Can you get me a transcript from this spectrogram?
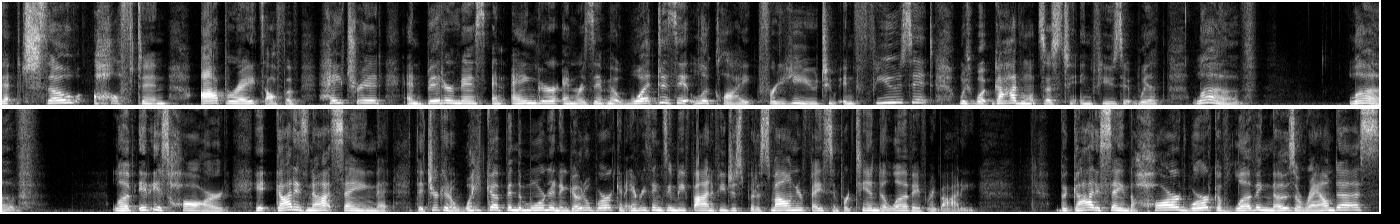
that so often operates off of hatred and bitterness and anger and resentment. What does it look like for you to infuse it with what God wants us to infuse it with? Love. Love. Love, it is hard. It, God is not saying that, that you're going to wake up in the morning and go to work and everything's going to be fine if you just put a smile on your face and pretend to love everybody. But God is saying the hard work of loving those around us,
